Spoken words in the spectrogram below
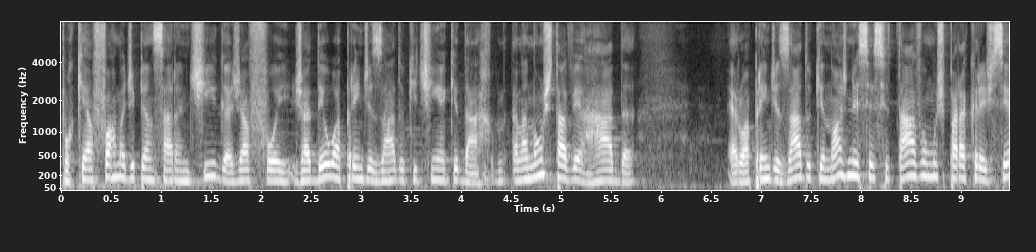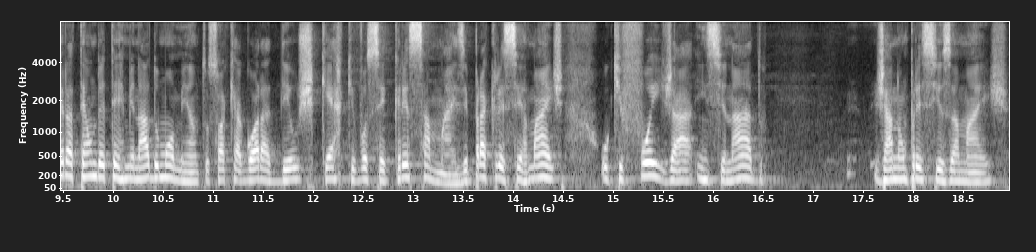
Porque a forma de pensar antiga já foi, já deu o aprendizado que tinha que dar. Ela não estava errada. Era o aprendizado que nós necessitávamos para crescer até um determinado momento. Só que agora Deus quer que você cresça mais. E para crescer mais, o que foi já ensinado já não precisa mais.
